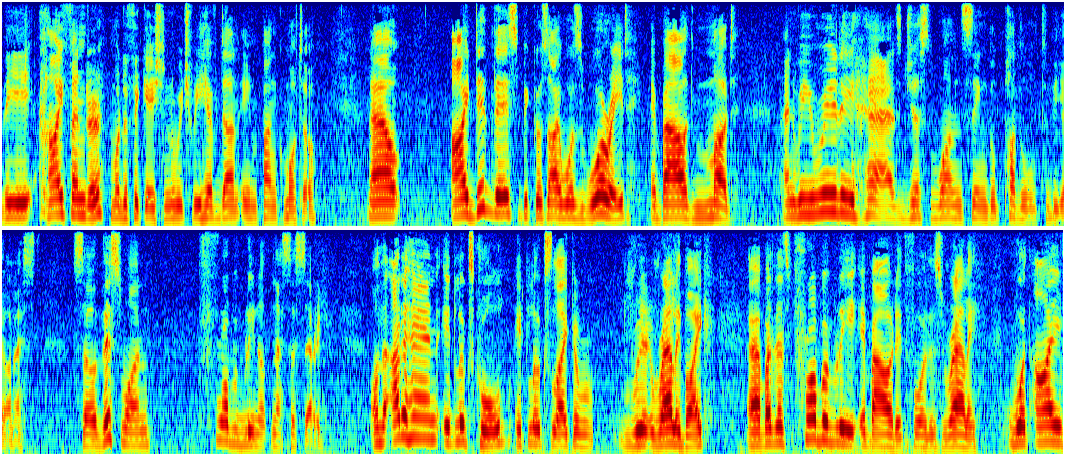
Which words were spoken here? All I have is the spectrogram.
the high fender modification, which we have done in Punk Moto. Now, I did this because I was worried about mud and we really had just one single puddle to be honest. So this one probably not necessary. On the other hand, it looks cool. It looks like a rally bike, uh, but that's probably about it for this rally. What I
